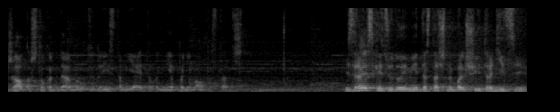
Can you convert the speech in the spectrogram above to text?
Жалко, что когда я был дзюдоистом, я этого не понимал достаточно. Израильское дзюдо имеет достаточно большие традиции.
